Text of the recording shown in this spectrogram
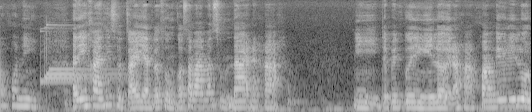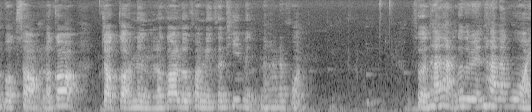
ทุกคนนี่ อันนี้ใครที่สนใจอยากจะสุ่มก็สามารถมาสุ่มได้นะคะ นี่จะเป็นปืนอย่างนี้เลยนะคะ ความเร็วรีโหลดบวกสองแล้วก็เจาะเกาะหนึ่งแล้วก็ลดความเร็วเคลื่อนที่หนึ่งนะคะทุกคน ส่วนท่าทางก็จะเป็นท่านักมวย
